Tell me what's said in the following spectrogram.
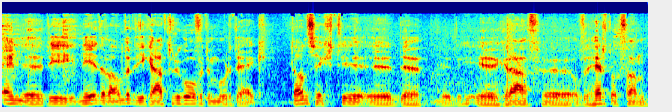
en eh, die Nederlander die gaat terug over de Moerdijk. Dan zegt eh, eh, de, de, de, eh, graaf eh, of de hertog van,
